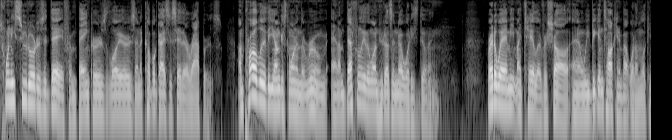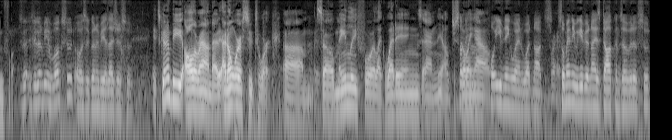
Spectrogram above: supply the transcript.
20 suit orders a day from bankers, lawyers, and a couple guys who say they're rappers. I'm probably the youngest one in the room, and I'm definitely the one who doesn't know what he's doing. Right away, I meet my tailor, Vishal, and we begin talking about what I'm looking for. Is it going to be a work suit or is it going to be a leisure suit? It's going to be all around. I, I don't wear a suit to work, um, so mainly for like weddings and you know just Something going out. for evening wear and whatnot. Right. So mainly we give you a nice dark conservative suit.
